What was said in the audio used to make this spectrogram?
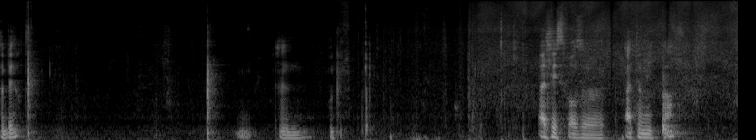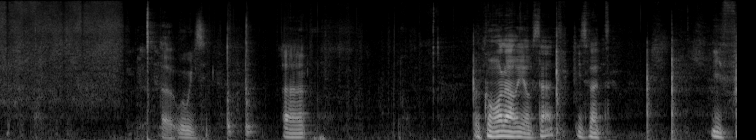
Abert. And. At least for the atomic part. Uh, we will see. Uh, a corollary of that is that if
